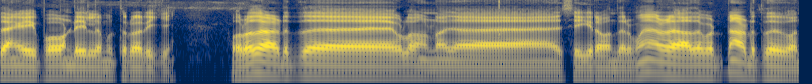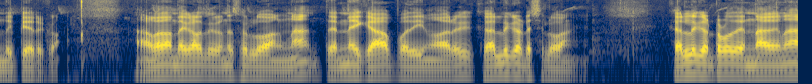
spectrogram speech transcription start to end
தேங்காய் போக வேண்டியதில்லை முத்தூர் வரைக்கும். ஒரு அடுத்த எவ்வளோ இன்னும் சீக்கிரம் வந்துருமே. அதை வெட்டினா அடுத்தது வந்துகிட்டே இருக்கும். அதனால் அந்த காலத்தில் என்ன சொல்லுவாங்கன்னா தென்னை காப்பு அதிகமாக இருக்குது கல் கட்ட சொல்லுவாங்க. கல் கட்டுறது என்ன ஆகுதுன்னா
